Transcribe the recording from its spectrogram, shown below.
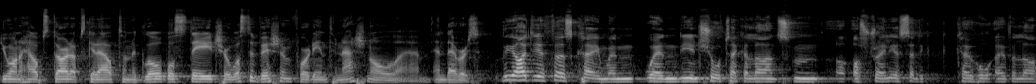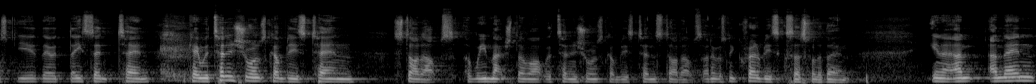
you want to help startups get out on a global stage? Or what's the vision for the international um, endeavors? The idea first came when, when the InsureTech Alliance from Australia sent a cohort over last year. They, they sent 10, they came with 10 insurance companies, 10 startups, and we matched them up with 10 insurance companies, 10 startups, and it was an incredibly successful event. You know, and, and then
